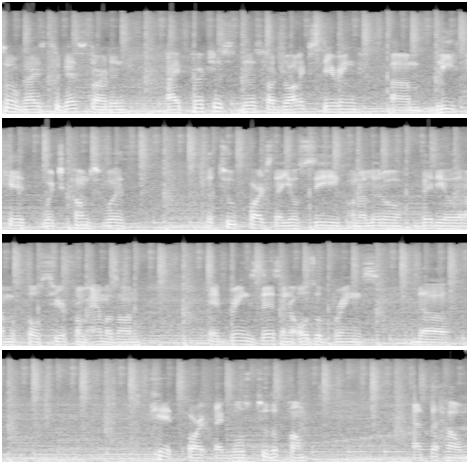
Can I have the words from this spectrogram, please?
So guys, to get started, I purchased this hydraulic steering um, bleed kit which comes with the two parts that you'll see on a little video that I'm gonna post here from Amazon. It brings this and it also brings the kit part that goes to the pump at the helm.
